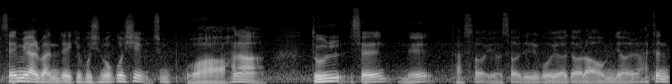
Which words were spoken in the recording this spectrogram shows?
세미알바인데 이렇게 보시면 꽃이 지금 와 하나, 둘, 셋, 넷, 다섯, 여섯, 일곱, 여덟, 아홉, 열 하여튼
